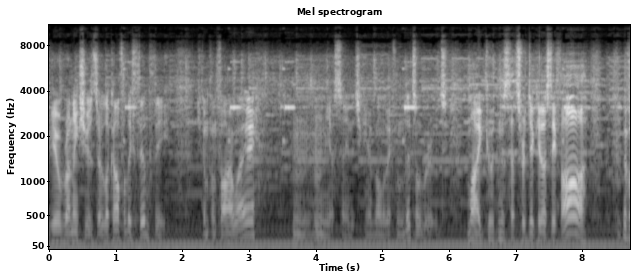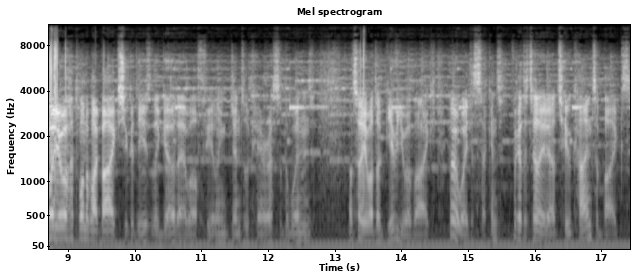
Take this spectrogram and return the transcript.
Your running shoes, they look awfully filthy. Did you come from far away? Mm hmm, you're saying that you came all the way from Little Littleroot. My goodness, that's ridiculously far! If I had one of my bikes, you could easily go there while feeling gentle caress of the wind. I'll tell you what, I'll give you a bike. Oh, wait a second. I forgot to tell you there are two kinds of bikes.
